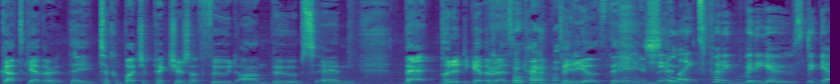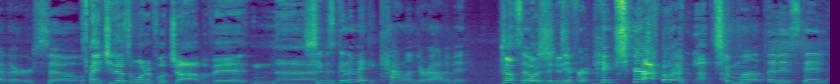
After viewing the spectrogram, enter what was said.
got together. They took a bunch of pictures of food on boobs, and Bat put it together as a kind of video thing. And, She and, likes putting videos together, so and she does a wonderful job of it. And uh, she was going to make a calendar out of it. Oh, So it was was a different picture for each month, and instead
